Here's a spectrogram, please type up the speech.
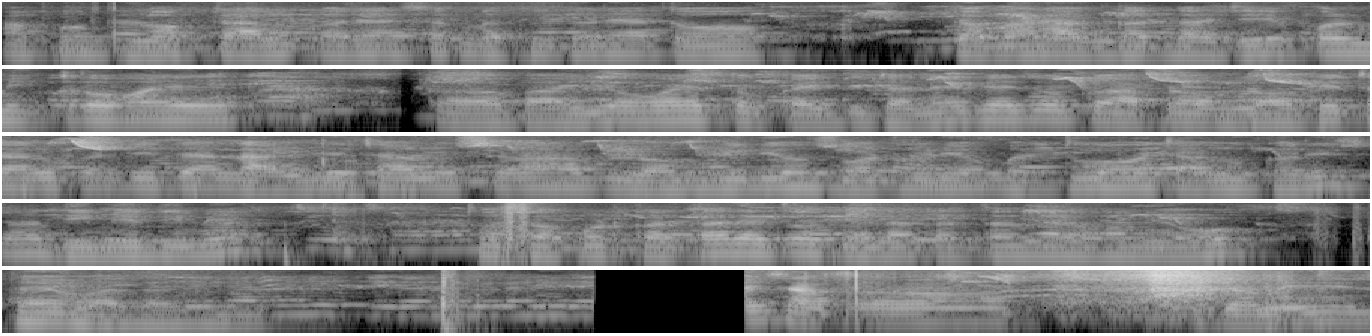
આપણો બ્લોગ ચાલુ કર્યા છે નથી કર્યા. તો તમારા અંગતના જે પણ મિત્રો હોય ભાઈઓ હોય તો કંઈક જણાવી દેજો કે આપણા બ્લોગે ચાલુ કરી દીધા લાઈવે ચાલુ છે બ્લોગ વીડિયો શોર્ટ વીડિયો બધું હવે ચાલુ કર્યું છે ધીમે ધીમે. તો સપોર્ટ કરતા રહેજો, પહેલાં કરતા રહેવાનું એવું. જય માતાજી. આપણે જમીન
